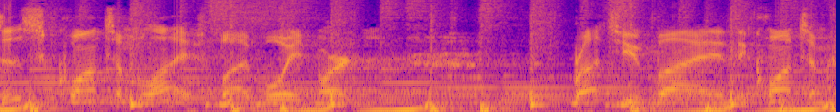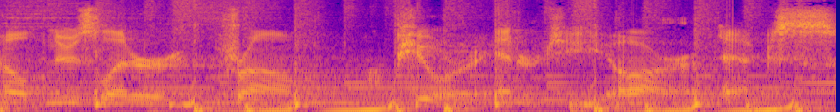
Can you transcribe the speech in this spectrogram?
This Quantum Life by Boyd Martin. Brought to you by the Quantum Health newsletter from Pure Energy RX.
